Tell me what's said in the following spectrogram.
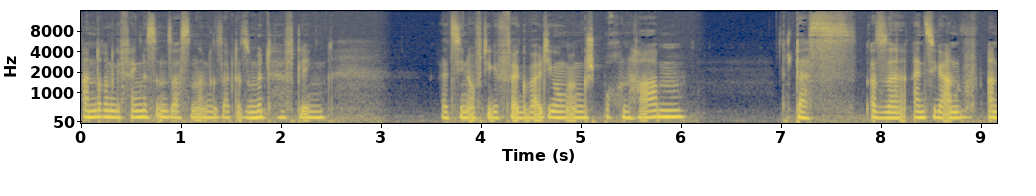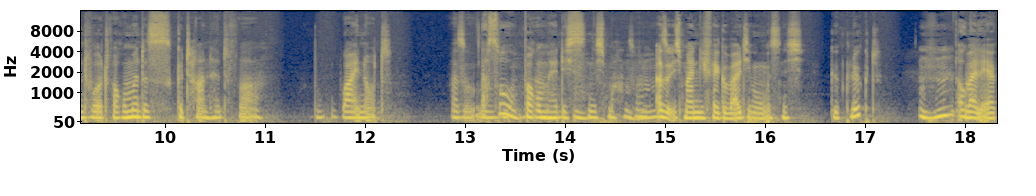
anderen Gefängnisinsassen dann gesagt, also Mithäftlingen, als sie ihn auf die Vergewaltigung angesprochen haben, dass, also seine einzige An Antwort, warum er das getan hätte, war, why not? Also, Ach so, warum ja. hätte ich es nicht machen sollen? Mhm. Also, ich meine, die Vergewaltigung ist nicht geglückt, Mhm, okay. weil er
